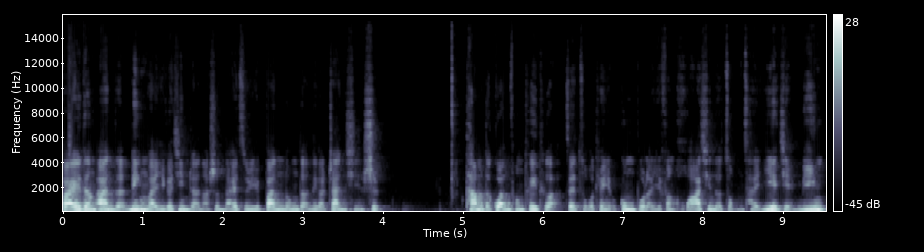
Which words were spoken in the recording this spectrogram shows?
拜登案的另外一个进展呢，是来自于班农的那个战情室，他们的官方推特啊，在昨天有公布了一份华信的总裁叶简明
